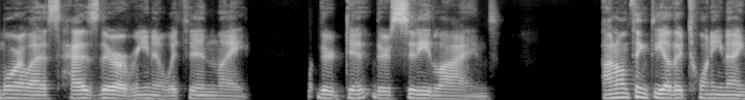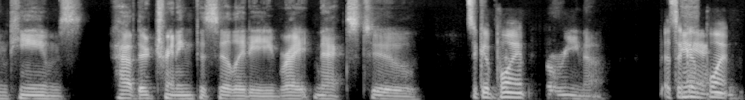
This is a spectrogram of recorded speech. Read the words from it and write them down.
more or less has their arena within like their di- their city lines, I don't think the other 29 teams have their training facility right next to It's a good point. arena. That's a good point.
